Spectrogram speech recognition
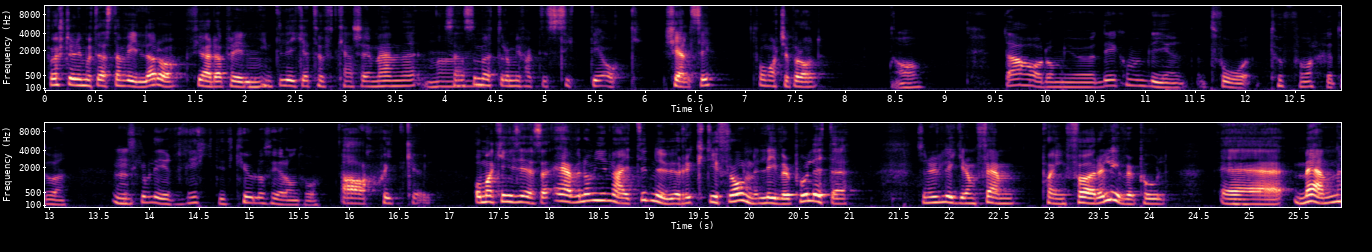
Först är det mot Aston Villa då, 4 april. Mm. Inte lika tufft kanske, men eh, Nej. sen så möter de ju faktiskt City och Chelsea. Två matcher på rad. Ja. Där har de ju... Det kommer bli en, två tuffa matcher tror jag. Mm. Det ska bli riktigt kul att se de två. Ja, skitkul. Och man kan ju säga så här, även om United nu ryckte ifrån Liverpool lite. Så nu ligger de fem poäng före Liverpool. Eh, men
